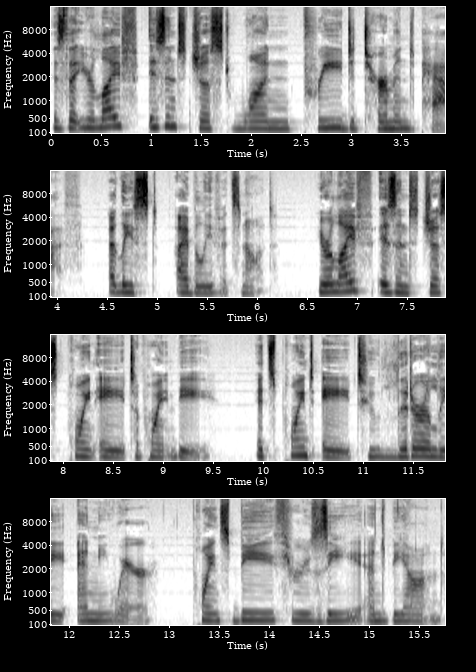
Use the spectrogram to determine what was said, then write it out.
is that your life isn't just one predetermined path. At least, I believe it's not. Your life isn't just point A to point B. It's point A to literally anywhere, points B through Z and beyond.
